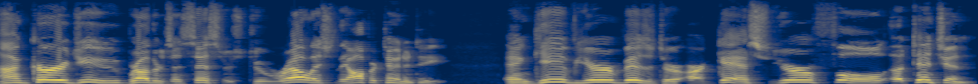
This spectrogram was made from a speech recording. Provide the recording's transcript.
I encourage you, brothers and sisters, to relish the opportunity and give your visitor or guest your full attention.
